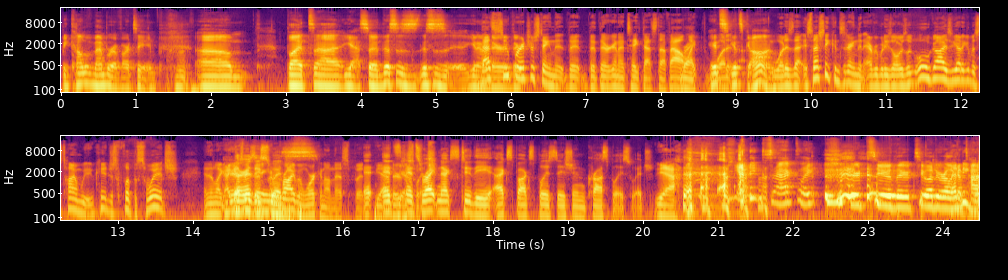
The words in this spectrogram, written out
become a member of our team. Um, but uh, yeah, so this is this is uh, you know That's they're- super they're- interesting that, that, that they're going to take that stuff out. Right. Like, It's what- it's gone. What is that? Especially considering that everybody's always like, "Oh, guys, you got to give us time. We can't just flip a switch." And then, like, I There guess is a they've switch. probably been working on this, but It, yeah, it's there's it's switch. right next to the Xbox PlayStation crossplay switch. Yeah, yeah, exactly. They're two. They're two under like That'd a be tiny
